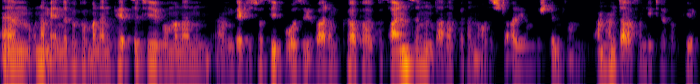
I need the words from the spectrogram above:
Ähm, und am Ende bekommt man dann PET-CT, wo man dann ähm, wirklich was sieht, wo sie überall im Körper befallen sind und danach wird dann auch das Stadium bestimmt und anhand davon die Therapie.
